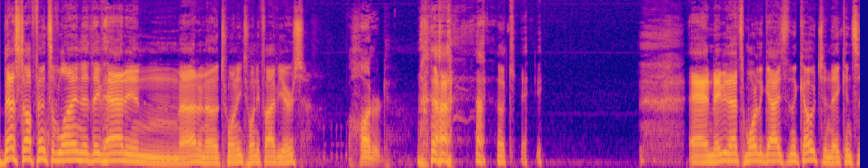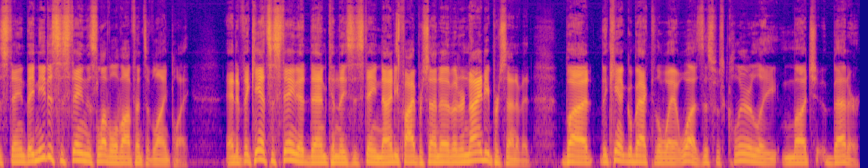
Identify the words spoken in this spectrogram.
Best offensive line that they've had in I don't know 20, 25 years. Hundred. okay. And maybe that's more the guys than the coach, and they can sustain. They need to sustain this level of offensive line play. And if they can't sustain it, then can they sustain 95% of it or 90% of it? But they can't go back to the way it was. This was clearly much better.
